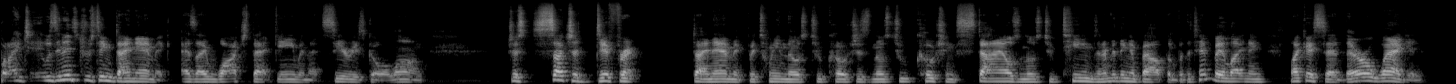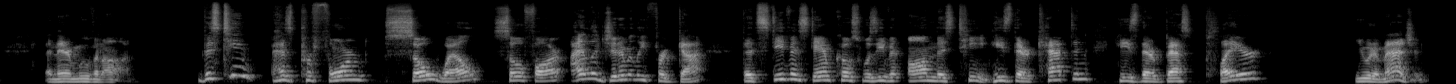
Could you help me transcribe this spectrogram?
But I, it was an interesting dynamic as I watched that game and that series go along. Just such a different dynamic between those two coaches and those two coaching styles and those two teams and everything about them. But the Tampa Bay Lightning, like I said, they're a wagon and they're moving on. This team has performed so well so far. I legitimately forgot that Steven Stamkos was even on this team. He's their captain, he's their best player. You would imagine.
